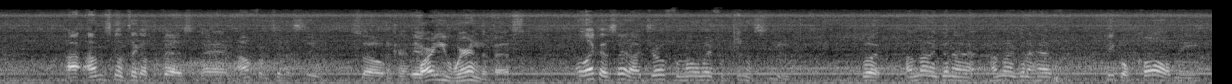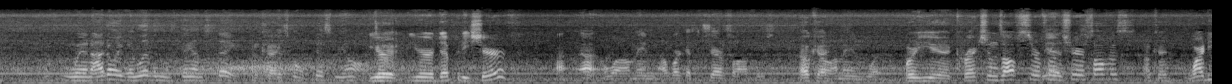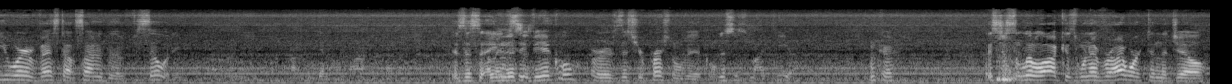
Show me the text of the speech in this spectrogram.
I, I'm just gonna take out the vest. And I'm from Tennessee, so Okay. if- Why are you wearing the vest? Like I said, I drove from all the way from Tennessee, but I'm not gonna I'm not gonna have people call me when I don't even live in this damn state. Okay. It's gonna piss me off. You're you're a deputy sheriff. I, I, well, I mean, I work at the sheriff's office. Okay. So, I mean, what? Were you a corrections officer for the sheriff's office? Okay. Why do you wear a vest outside of the facility? Is this an I mean, this agency is- vehicle or is this your personal vehicle? This is my Kia. Okay. It's just a little odd because whenever I worked in the jail,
